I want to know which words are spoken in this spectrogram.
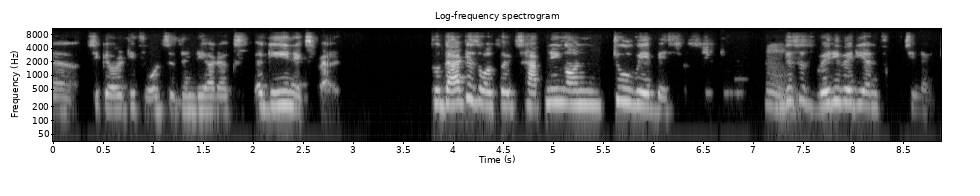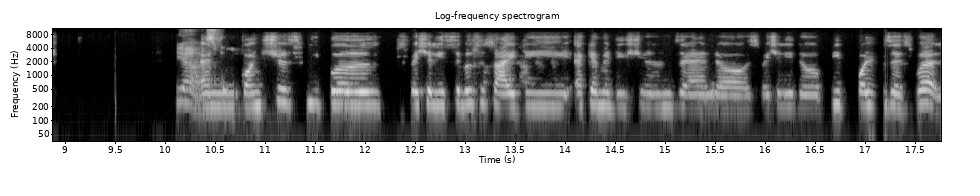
uh, security forces and they are ex- again expelled. So that is also it's happening on two way basis. Hmm. This is very very unfortunate. Yeah, and so- conscious people, especially civil society, academicians, and uh, especially the people as well,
